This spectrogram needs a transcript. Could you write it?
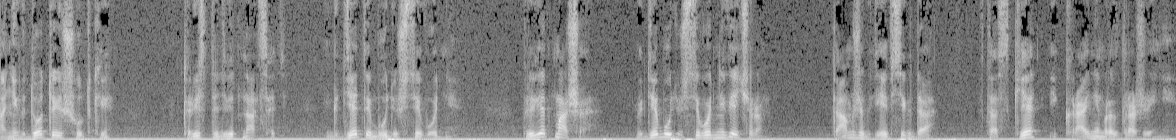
Анекдоты и шутки. 319. Где ты будешь сегодня? Привет, Маша. Где будешь сегодня вечером? Там же, где и всегда. В тоске и крайнем раздражении.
